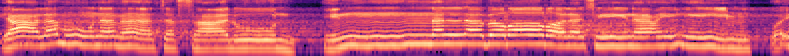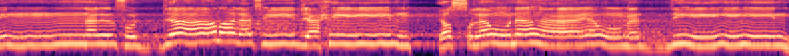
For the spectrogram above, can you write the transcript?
يعلمون ما تفعلون إن الأبرار لفي نعيم وإن الفجار لفي جحيم يصلونها يوم الدين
